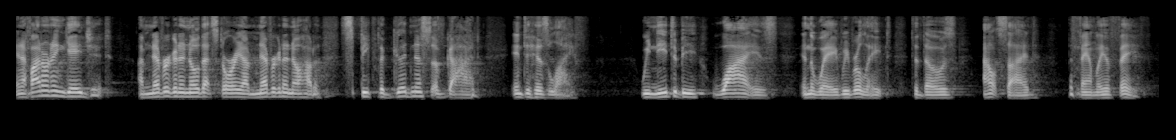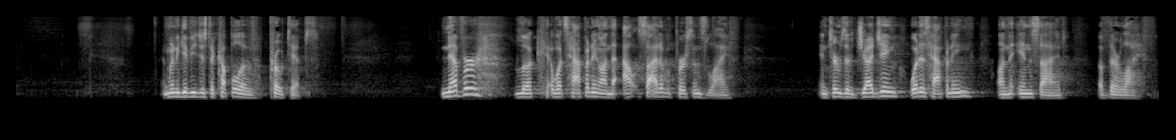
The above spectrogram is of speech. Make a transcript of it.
And if I don't engage it, I'm never going to know that story. I'm never going to know how to speak the goodness of God into his life. We need to be wise in the way we relate to those outside the family of faith. I'm going to give you just a couple of pro tips. Never look at what's happening on the outside of a person's life in terms of judging what is happening on the inside of their life.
